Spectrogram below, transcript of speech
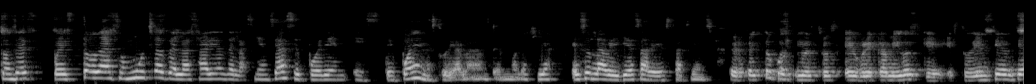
Entonces, pues todas o muchas de las áreas de la ciencia se pueden, este, pueden estudiar la nanotecnología. Esa es la belleza de esta ciencia. Perfecto, pues nuestros Eureka amigos que estudian ciencia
